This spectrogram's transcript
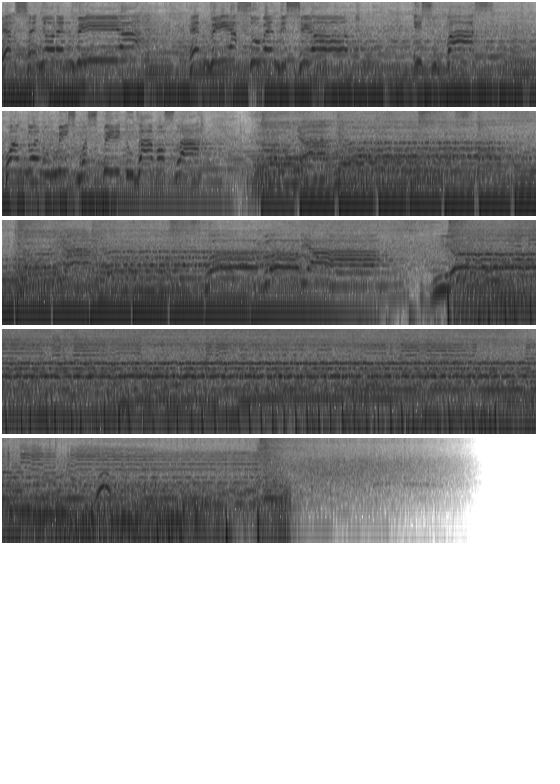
el Señor envía, envía su bendición y su paz. Cuando en un mismo espíritu damos la gloria a Dios.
